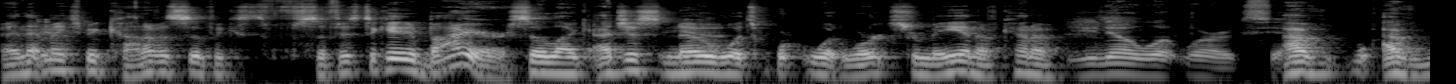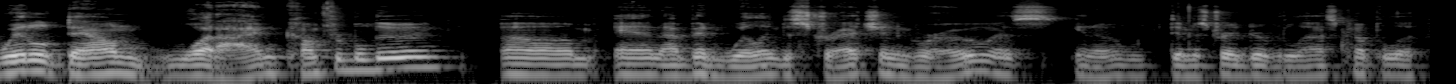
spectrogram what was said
and that yeah. makes me kind of a sophisticated buyer so like i just know yeah. what's what works for me and i've kind of you know what works yeah. i've i've whittled down what i'm comfortable doing um, and i've been willing to stretch and grow as you know we've demonstrated over the last couple of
